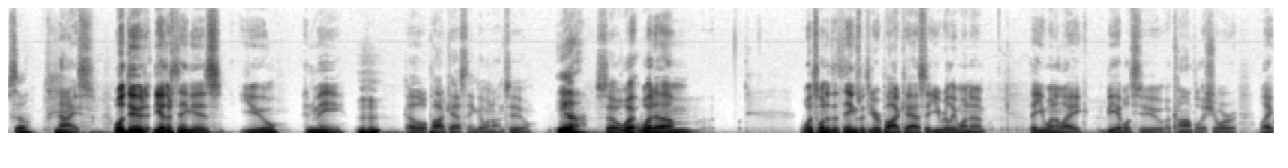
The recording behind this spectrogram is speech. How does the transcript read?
so Nice. Well, dude, the other thing is you and me mhm. got a little podcast thing going on too. yeah. So what what um what's one of the things with your podcast that you really want to that you want to like be able to accomplish or like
